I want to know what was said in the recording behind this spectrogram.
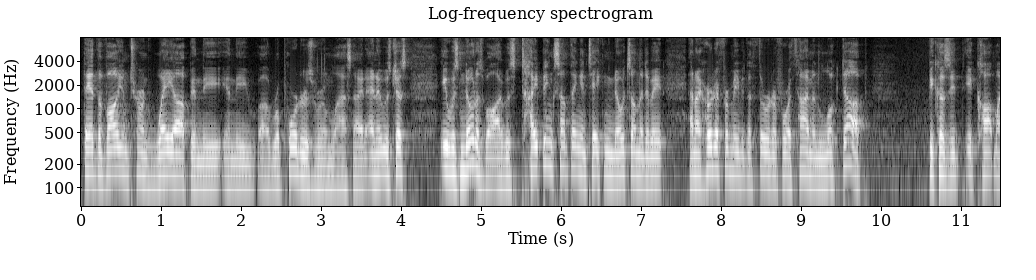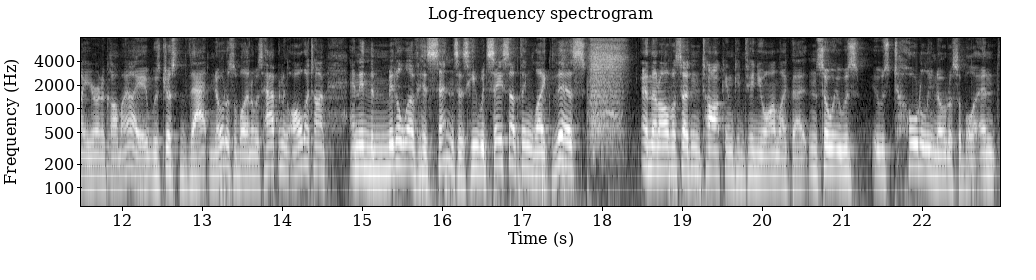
They had the volume turned way up in the in the uh, reporters' room last night, and it was just it was noticeable. I was typing something and taking notes on the debate, and I heard it for maybe the third or fourth time, and looked up because it, it caught my ear and it caught my eye. It was just that noticeable, and it was happening all the time. And in the middle of his sentences, he would say something like this, and then all of a sudden talk and continue on like that. And so it was it was totally noticeable. And,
